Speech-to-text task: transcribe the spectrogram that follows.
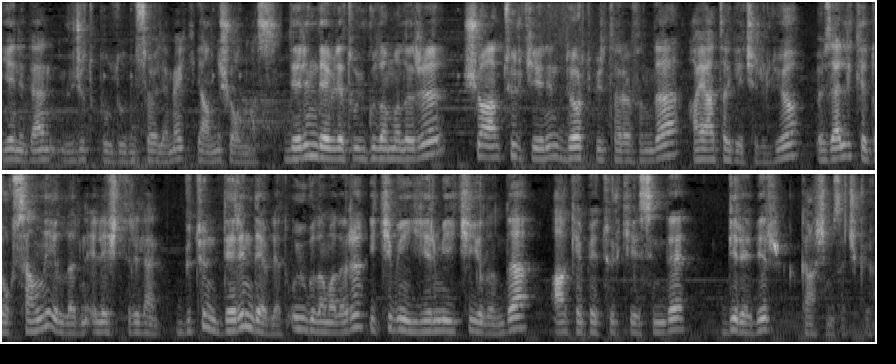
yeniden vücut bulduğunu söylemek yanlış olmaz. Derin devlet uygulamaları şu an Türkiye'nin dört bir tarafında hayata geçiriliyor. Özellikle 90'lı yılların eleştirilen bütün derin devlet uygulamaları 2022 yılında AKP Türkiye'sinde birebir karşımıza çıkıyor.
